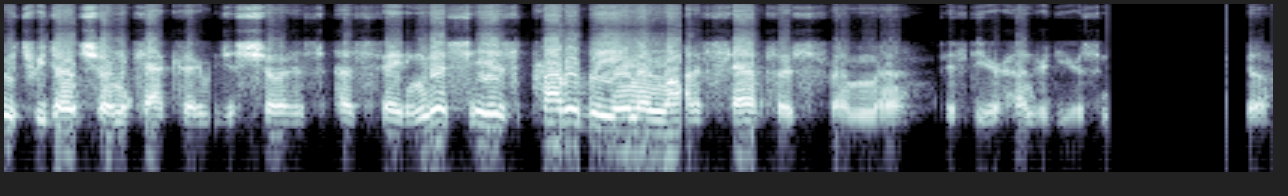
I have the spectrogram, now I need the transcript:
which we don't show in the calculator, we just show it as, as fading. This is probably in a lot of samplers from uh, 50 or 100 years ago.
